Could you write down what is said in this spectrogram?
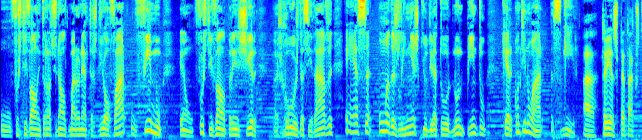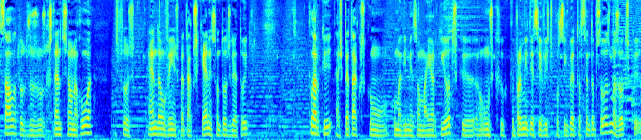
O Festival Internacional de Marionetas de Ovar, o FIMO, é um festival para encher as ruas da cidade. É essa uma das linhas que o diretor Nuno Pinto quer continuar a seguir. Há três espetáculos de sala, todos os restantes são na rua. As pessoas andam, veem os espetáculos que querem, são todos gratuitos. Claro que há espetáculos com, com uma dimensão maior que outros, que, uns que, que permitem ser vistos por 50 ou 60 pessoas, mas outros que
